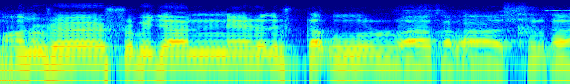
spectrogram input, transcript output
மானுஷேஷு ஜான்னேஷு திருஷ்டபூர்வாசவாஸ்ருதா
